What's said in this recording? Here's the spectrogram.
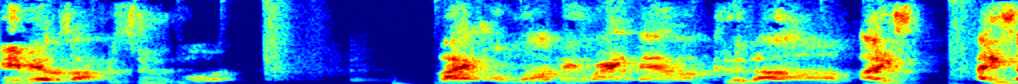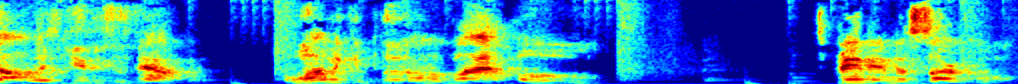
females are pursued more. Like a woman right now could um I used, I used to always give this example. A woman can put on a blindfold, spin in a circle,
